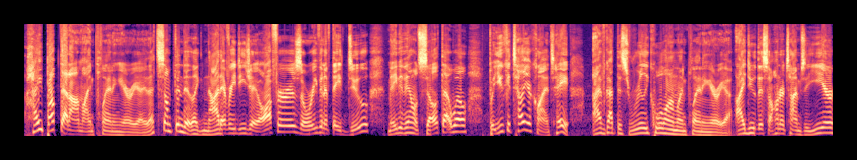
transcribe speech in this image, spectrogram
hype up that online planning area. That's something that like not every dj offers or even if they do maybe they don't sell it that well but you could tell your clients hey i've got this really cool online planning area. I do this 100 times a year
